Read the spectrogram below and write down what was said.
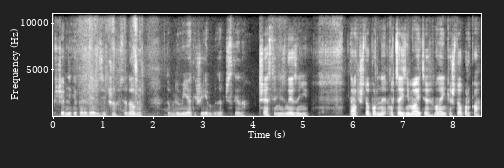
підшипники передивляться, якщо все добре, то буду міняти, якщо є запчастина. Шестерні злизані. Так, штопорне, оцей знімається маленька штопорка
